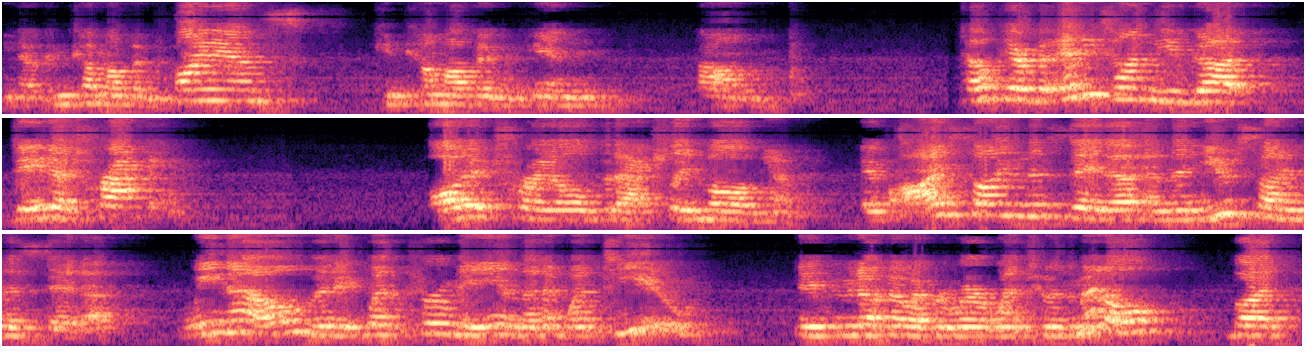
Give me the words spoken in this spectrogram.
you know can come up in finance, can come up in, in um, healthcare, but anytime you've got data tracking, audit trails that actually involve, you know, if I sign this data and then you sign this data, we know that it went through me and then it went to you. Maybe we don't know everywhere it went to in the middle, but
